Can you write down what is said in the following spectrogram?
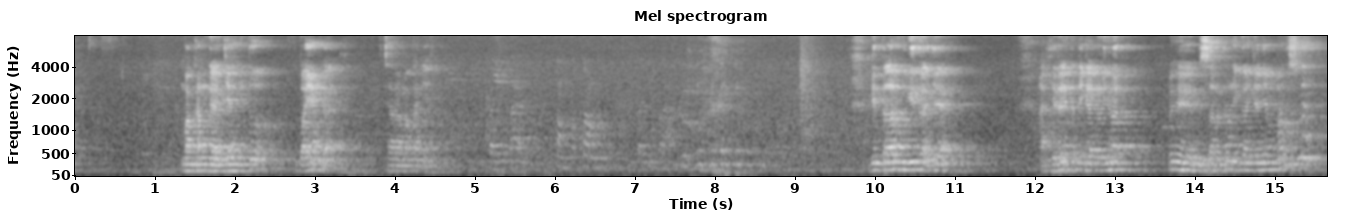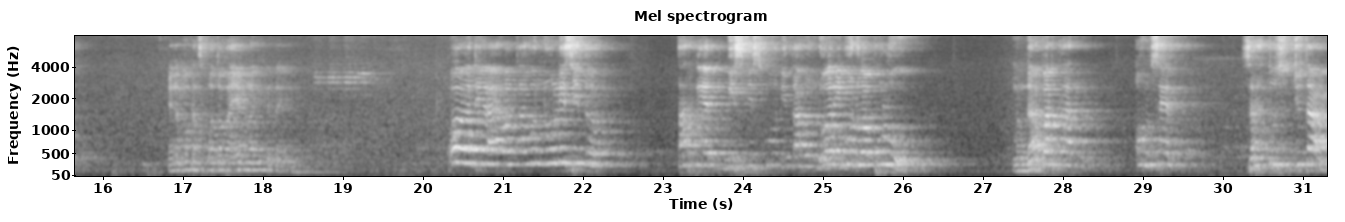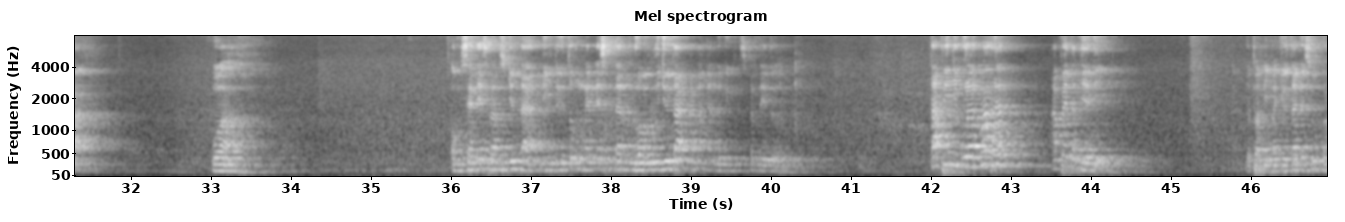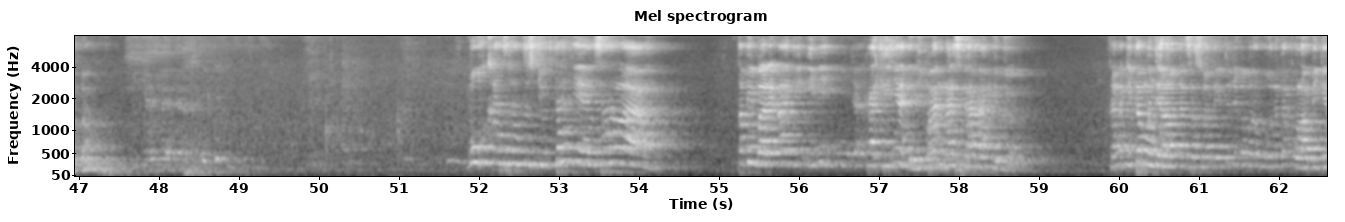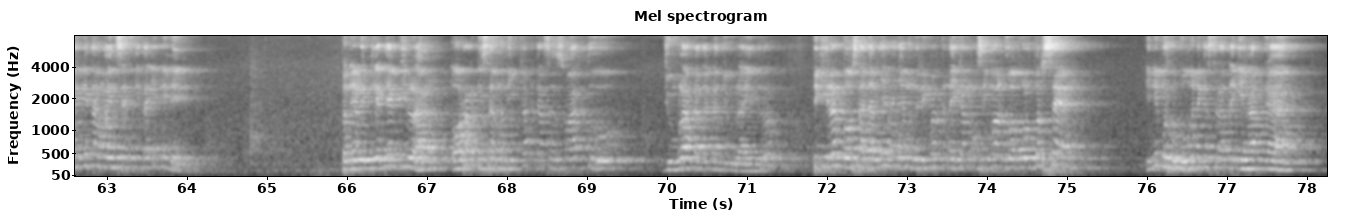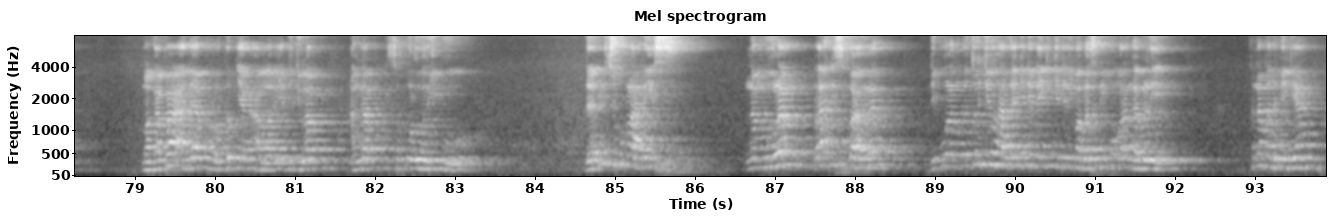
makan gajah itu bayang nggak cara makannya? Ditelan begitu aja. Akhirnya ketika melihat eh besar kali gajahnya males lah. Enak makan sepotong ayam lagi katanya. Oh dia awal tahun nulis itu target bisnisku di tahun 2020 mendapatkan 100 juta wah omsetnya 100 juta dihitung-hitung netnya sekitar 20 juta kan akan lebih seperti itu tapi di bulan Maret apa yang terjadi? Dapat 5 juta ada syukur bang. Bukan 100 jutanya yang salah. Tapi balik lagi, ini kakinya ada di mana sekarang gitu. Karena kita menjalankan sesuatu itu juga berhubungan dengan pola pikir kita, mindset kita ini nih. Penelitiannya bilang orang bisa meningkatkan sesuatu jumlah katakan jumlah itu pikiran bawah sadarnya hanya menerima kenaikan maksimal 20% ini berhubungan dengan strategi harga. Maka Pak ada produk yang awalnya dijual anggap 10 ribu. Dan ini cukup laris. 6 bulan laris banget di bulan ke-7 harganya dinaikin jadi 15 ribu orang nggak beli. Kenapa demikian?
